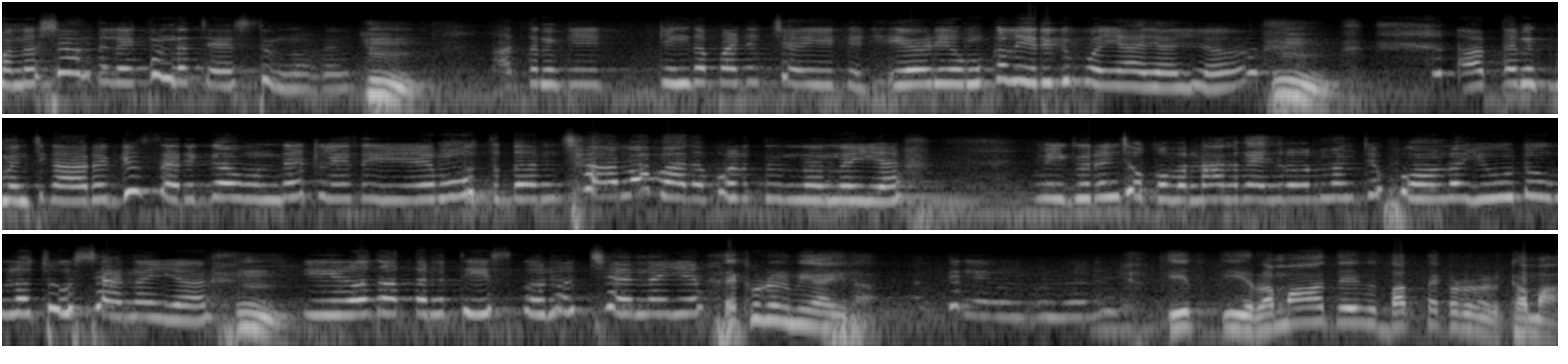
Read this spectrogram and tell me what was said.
మనశ్శాంతి లేకుండా చేస్తున్నాడు. అతనికి కింద పడి ఏడు ఎముకలు ఇరిగిపోయాయి అయ్యా. అతనికి మంచిగా ఆరోగ్యం సరిగ్గా ఉండట్లేదు ఏమవుతుందని చాలా బాధపడుతున్నాను అయ్యా మీ గురించి ఒక నాలుగైదు రోజుల నుంచి ఫోన్లో యూట్యూబ్లో చూశానయ్యా హ్మ్. ఈ రోజు అతన్ని తీసుకొని వచ్చానయ్యా ఎక్కడున్నాడు మీ ఆయన. ఈ ఈ రమాదేవి భర్త ఎక్కడ ఉన్నాడు కమా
